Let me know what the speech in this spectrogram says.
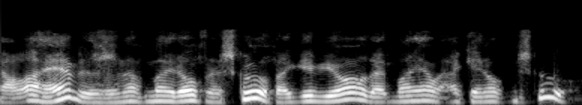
all i have is enough money to open a school if i give you all that money i can't open a school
